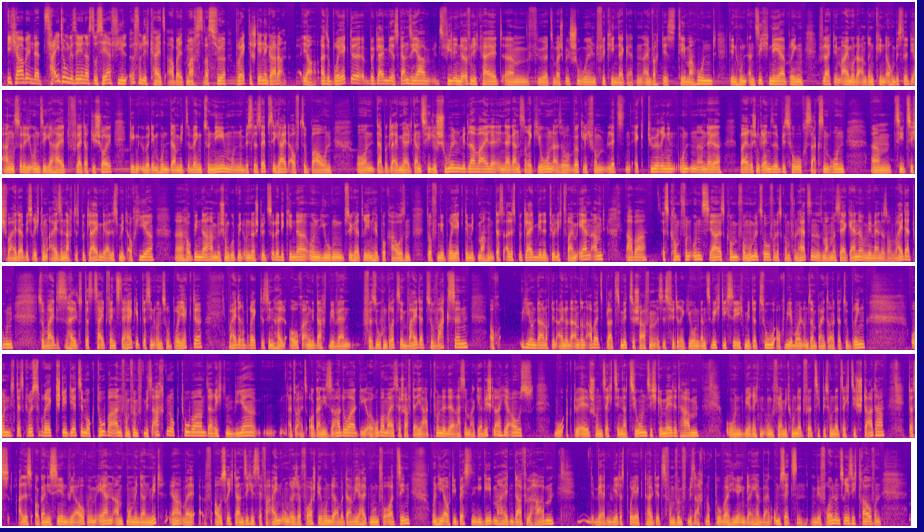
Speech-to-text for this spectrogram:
Ich habe in der Zeitung gesehen, dass du sehr viel Öffentlichkeitsarbeit machst. Was für Projekte stehen denn gerade an? Ja, also Projekte begleiten wir das ganze Jahr viel in der Öffentlichkeit ähm, für zum Beispiel Schulen, für Kindergärten. Einfach das Thema Hund, den Hund an sich näher bringen, vielleicht dem einen oder anderen Kind auch ein bisschen die Angst oder die Unsicherheit, vielleicht auch die Scheu gegenüber dem Hund damit ein zu nehmen und ein bisschen Selbstsicherheit aufzubauen. Und da begleiten wir halt ganz viele Schulen mittlerweile in der ganzen Region, also wirklich vom letzten Eck Thüringen unten an der bayerischen Grenze bis hoch Sachsenbrunn ähm, zieht sich weiter bis Richtung Eisenach. Das begleiten wir alles mit. Auch hier äh, Haubinder haben wir schon gut mit unterstützt oder die Kinder- und Jugendpsychiatrie in Hildburghausen dürfen wir Projekte mitmachen. Das alles begleiten wir natürlich zwar im Ehrenamt, aber es kommt von uns, ja, es kommt vom Hummelshof und es kommt von Herzen. Das machen wir sehr gerne und wir werden das auch weiter tun, soweit es halt das Zeitfenster hergibt. Das sind unsere Projekte. Weitere Projekte sind halt auch angedacht. Wir werden versuchen, trotzdem weiter zu wachsen, auch hier und da noch den einen oder anderen Arbeitsplatz mitzuschaffen. Es ist für die Region ganz wichtig, sehe ich mit dazu. Auch wir wollen unseren Beitrag dazu bringen. Und das größte Projekt steht jetzt im Oktober an, vom 5. bis 8. Oktober. Da richten wir, also als Organisator, die Europameisterschaft der Jagdhunde der Rasse Magyar Wischler hier aus. Wo aktuell schon 16 Nationen sich gemeldet haben. Und wir rechnen ungefähr mit 140 bis 160 Starter. Das alles organisieren wir auch im Ehrenamt momentan mit, ja, weil Ausrichter an sich ist der Verein ungarischer Vorstehhunde, aber da wir halt nun vor Ort sind und hier auch die besten Gegebenheiten dafür haben, werden wir das Projekt halt jetzt vom 5. bis 8. Oktober hier in Gleichernberg umsetzen. Und wir freuen uns riesig drauf und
